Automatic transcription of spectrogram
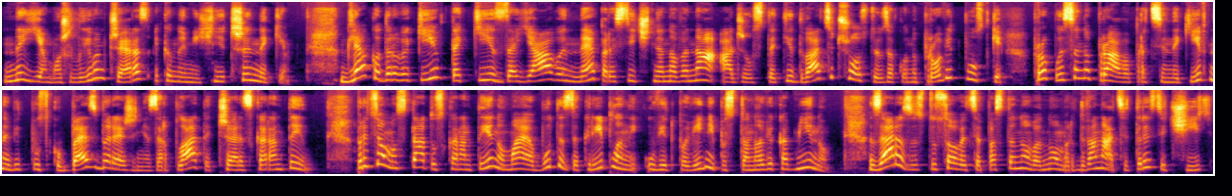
не є можливим через економічні чинники. Для кадровиків такі заяви не пересічна новина, адже у статті 26 закону про відпустки прописано право працівників на відпустку без збереження зарплати через карантин. При цьому статус карантину має бути закріплений у відповідній постанові Кабміну. Зараз застосовується постанова номер 1236,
